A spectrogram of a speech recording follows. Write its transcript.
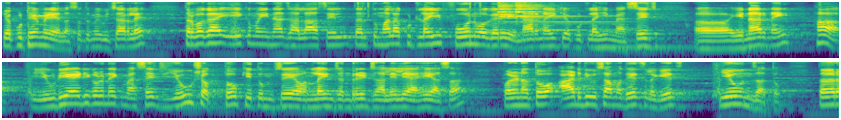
किंवा कुठे मिळेल? असं तुम्ही विचारलं आहे तर बघा एक महिना झाला असेल तर तुम्हाला कुठलाही फोन वगैरे येणार नाही किंवा कुठलाही मेसेज येणार नाही. हां यू डी आय डीकडून एक मेसेज येऊ शकतो की तुमचे ऑनलाईन जनरेट झालेले आहे असा. पण तो आठ दिवसामध्येच लगेच येऊन जातो. तर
